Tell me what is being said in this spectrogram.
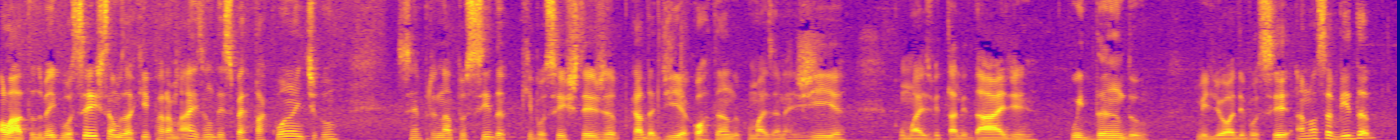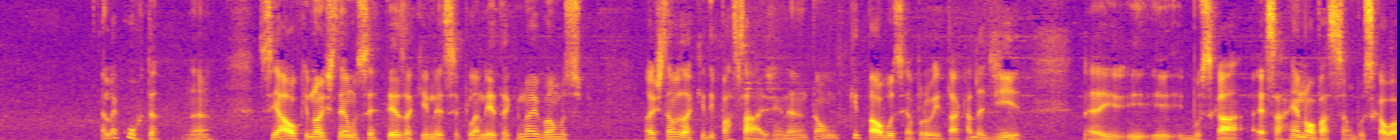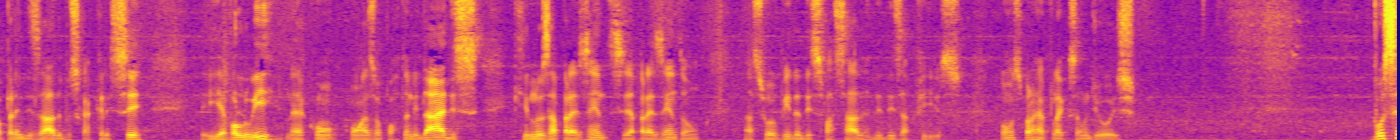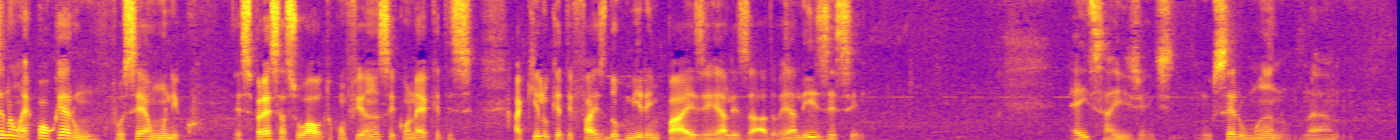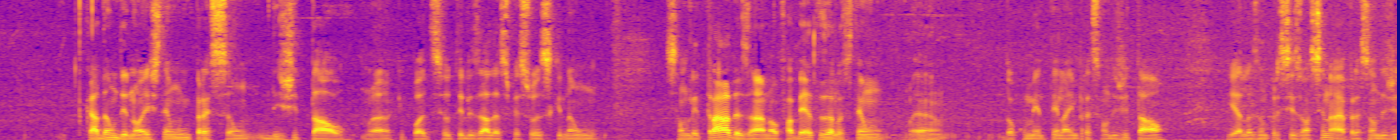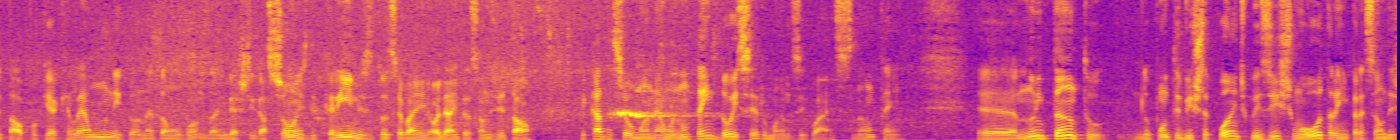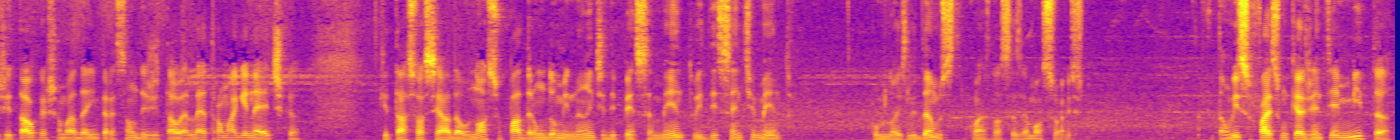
Olá, tudo bem com você? Estamos aqui para mais um Despertar Quântico, sempre na torcida que você esteja cada dia acordando com mais energia, com mais vitalidade, cuidando melhor de você. A nossa vida ela é curta, né? Se há algo que nós temos certeza aqui nesse planeta é que nós vamos nós estamos aqui de passagem, né? Então, que tal você aproveitar cada dia né? e, e, e buscar essa renovação, buscar o aprendizado, buscar crescer? E evoluir né, com, com as oportunidades que nos apresentam, se apresentam na sua vida disfarçadas de desafios. Vamos para a reflexão de hoje. Você não é qualquer um, você é único. Expresse a sua autoconfiança e conecte-se àquilo que te faz dormir em paz e realizado. Realize-se. É isso aí, gente. O ser humano, né, cada um de nós tem uma impressão digital né, que pode ser utilizada. As pessoas que não são letradas, analfabetas, elas têm um é, documento tem lá impressão digital e elas não precisam assinar a impressão digital porque aquilo é único, né? Então, investigações de crimes e tudo, você vai olhar a impressão digital. E cada ser humano é um, não tem dois seres humanos iguais, não tem. É, no entanto, do ponto de vista quântico, existe uma outra impressão digital que é chamada impressão digital eletromagnética, que está associada ao nosso padrão dominante de pensamento e de sentimento, como nós lidamos com as nossas emoções. Então, isso faz com que a gente emita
